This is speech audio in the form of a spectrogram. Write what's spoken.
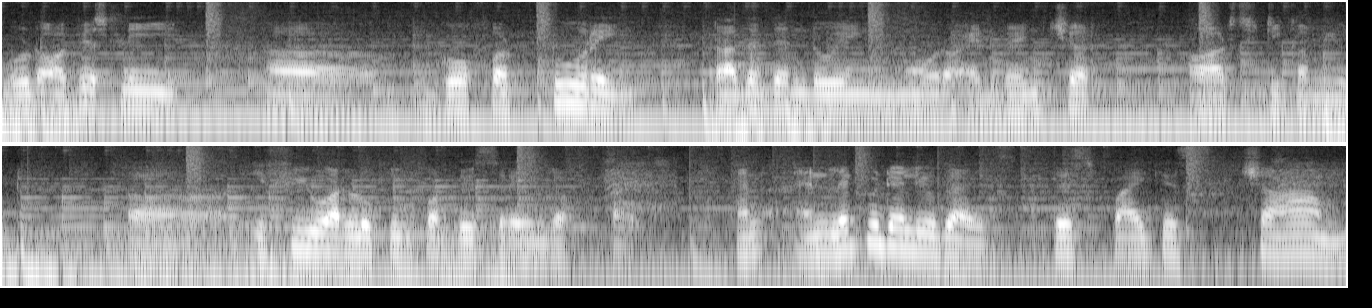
would obviously uh, go for touring rather than doing more adventure or city commute. Uh, if you are looking for this range of bikes. And and let me tell you guys this bike is charm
